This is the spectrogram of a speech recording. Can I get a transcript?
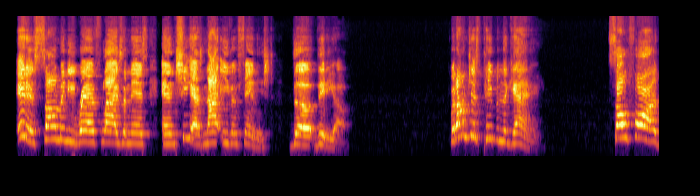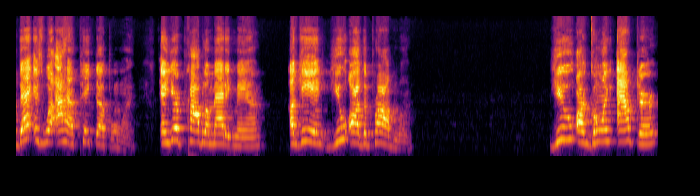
It is so many red flags in this, and she has not even finished the video. But I'm just peeping the game. So far, that is what I have picked up on. And you're problematic, man. Again, you are the problem. You are going after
